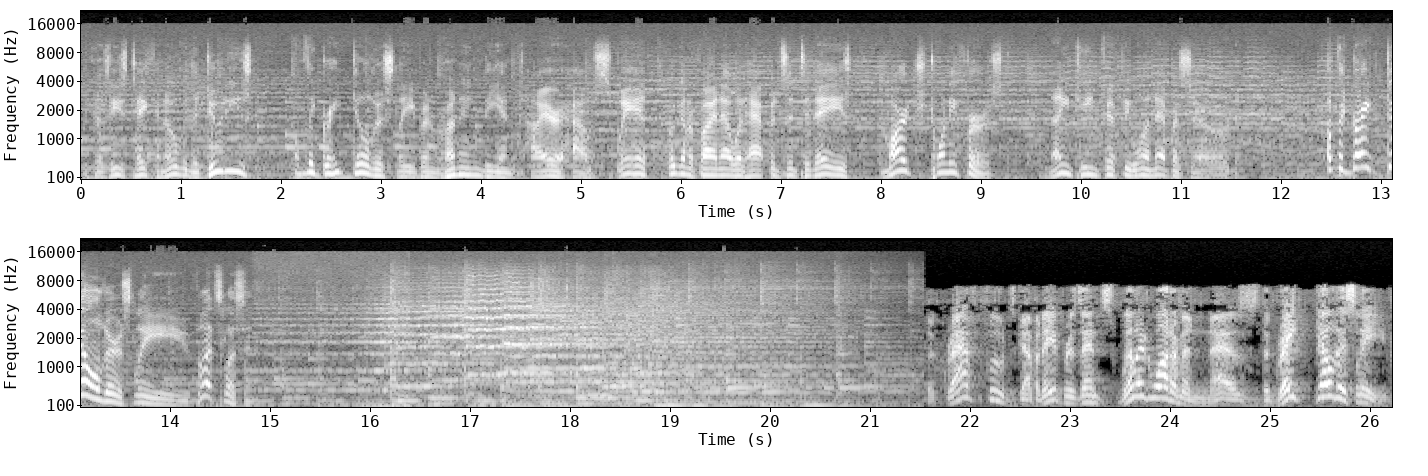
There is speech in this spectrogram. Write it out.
because he's taken over the duties of the great Gildersleeve and running the entire house. Well, we're going to find out what happens in today's March 21st, 1951 episode of the Great Gildersleeve. Let's listen. The Kraft Foods Company presents Willard Waterman as the Great Gildersleeve.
